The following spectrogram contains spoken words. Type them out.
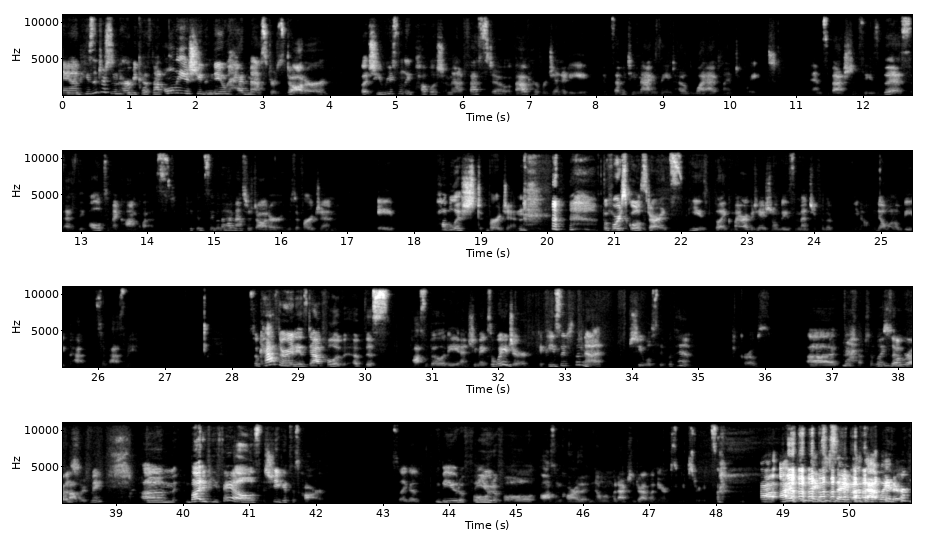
And he's interested in her because not only is she the new headmaster's daughter, but she recently published a manifesto about her virginity in 17 magazine titled Why I Plan to Wait. And Sebastian sees this as the ultimate conquest. If he can sleep with a headmaster's daughter who's a virgin, a published virgin, before school starts, he's like, my reputation will be cemented for the, you know, no one will beat Pat. So Catherine is doubtful of, of this possibility, and she makes a wager. If he sleeps with Annette, she will sleep with him. Gross. Uh, there's step siblings. So that gross. Bothers me. Um, but if he fails, she gets his car. It's like a Beautiful. beautiful, awesome car that no one would actually drive on New York City streets. Uh, I have some things to say about that later.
